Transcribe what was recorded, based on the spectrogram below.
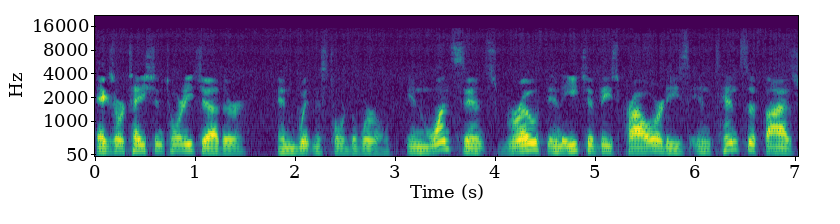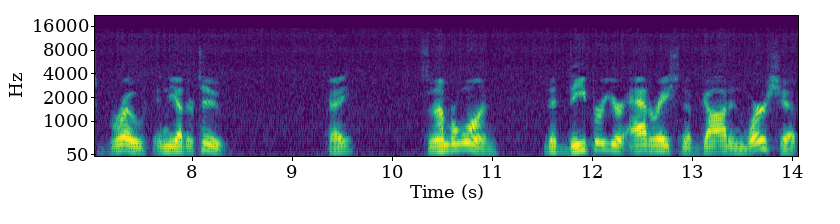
exhortation toward each other, and witness toward the world. In one sense, growth in each of these priorities intensifies growth in the other two. Okay? So, number one, the deeper your adoration of God and worship,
